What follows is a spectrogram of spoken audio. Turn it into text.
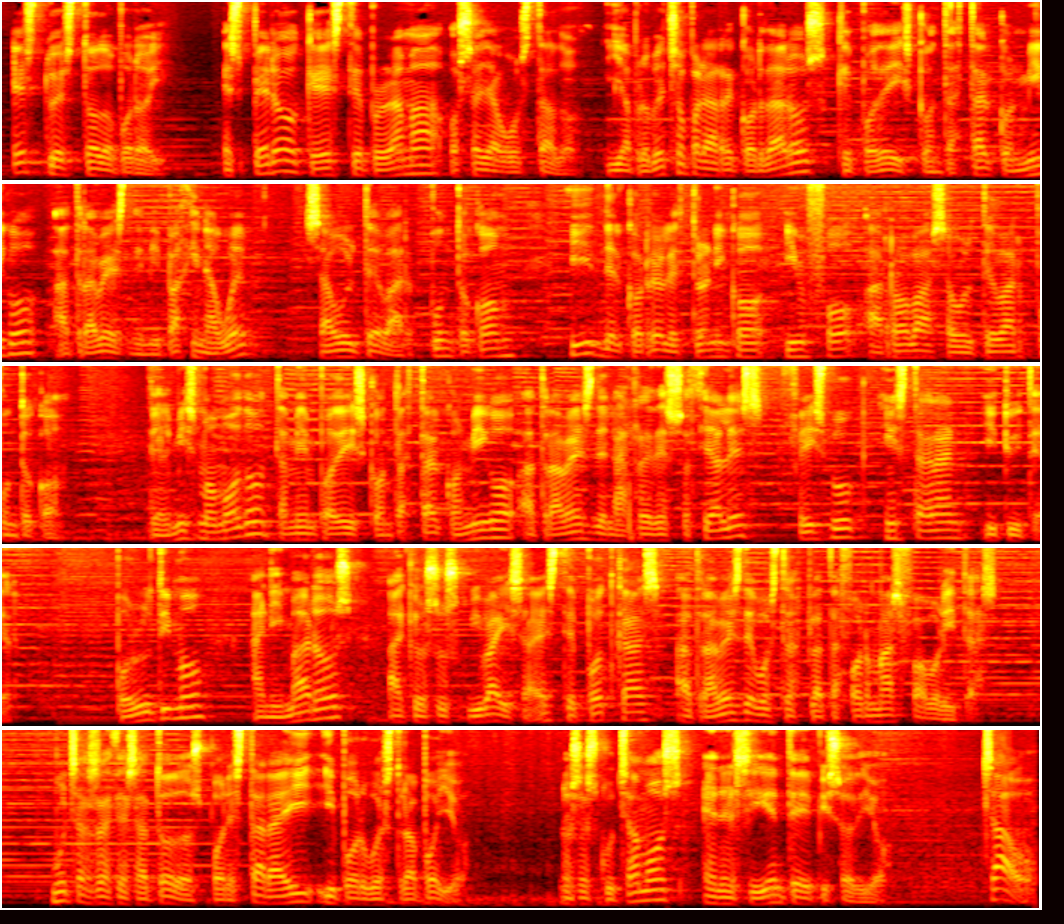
Esto es todo por hoy. Espero que este programa os haya gustado y aprovecho para recordaros que podéis contactar conmigo a través de mi página web saultebar.com y del correo electrónico info.saultebar.com. Del mismo modo, también podéis contactar conmigo a través de las redes sociales Facebook, Instagram y Twitter. Por último, animaros a que os suscribáis a este podcast a través de vuestras plataformas favoritas. Muchas gracias a todos por estar ahí y por vuestro apoyo. Nos escuchamos en el siguiente episodio. ¡Chao!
